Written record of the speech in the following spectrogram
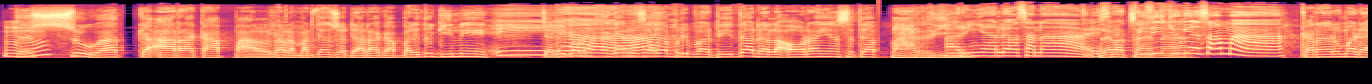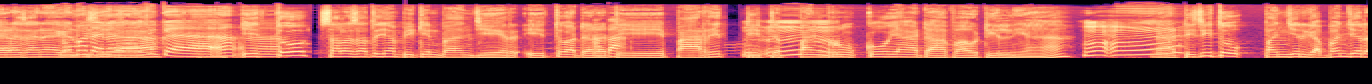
terus Suhat ke arah kapal. Dalam artian sudah arah kapal itu gini. Iya. Jadi karena kan saya pribadi itu adalah orang yang setiap hari Harinya lewat sana. Lewat Visi sana. juga sama. karena rumah daerah sana ya kan Rumah Visi daerah ya. sana juga. Itu salah satunya bikin banjir itu adalah Apa? di parit di depan ruko yang ada baudilnya. Mm-mm. Nah, di situ banjir nggak banjir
